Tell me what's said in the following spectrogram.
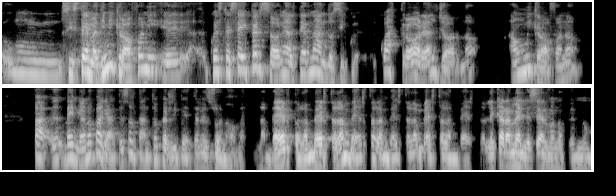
un sistema di microfoni, eh, queste sei persone alternandosi quattro ore al giorno a un microfono eh, vengano pagate soltanto per ripetere il suo nome. Lamberto, Lamberto, Lamberto, Lamberto, Lamberto, Lamberto. Le caramelle servono per, non,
